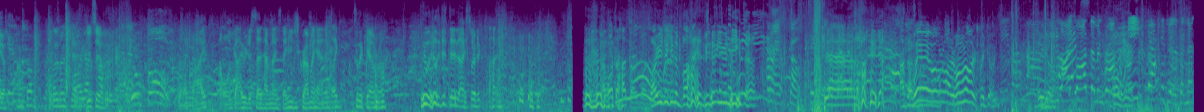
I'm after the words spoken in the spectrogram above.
you. No problem. You too. That guy, the old guy who just said have a nice day, he just grabbed my hand and was like to the camera. He literally just did that, I swear to God. I want the hot dog. Why are you taking the buns? We don't even need them. All right, go. Thank you. yeah. Wait, wait, one more order, one more order. Wait, go. There you go. I bought them and brought Oh, them eight packages, and there,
